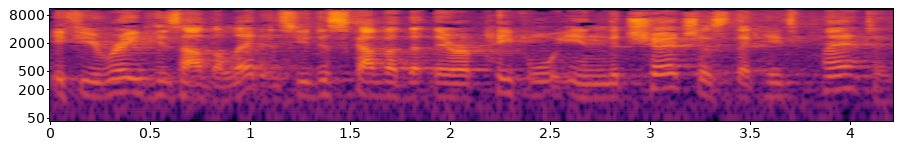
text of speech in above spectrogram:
if you read his other letters, you discover that there are people in the churches that he's planted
